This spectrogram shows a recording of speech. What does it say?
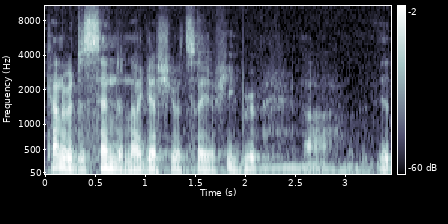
kind of a descendant, I guess you would say, of Hebrew. Uh, it,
